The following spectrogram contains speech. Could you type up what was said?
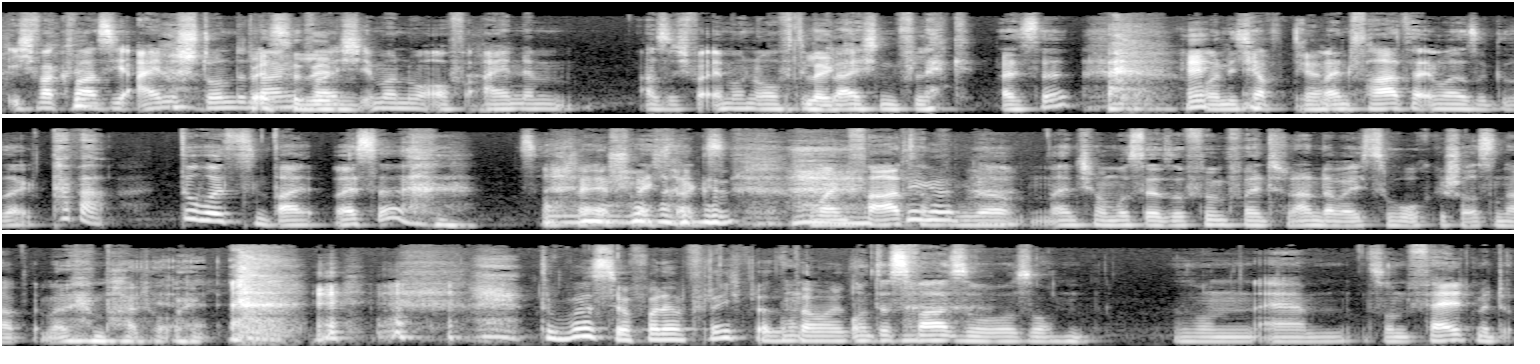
ich war quasi eine Stunde lang, war ich immer nur auf einem, also ich war immer nur auf dem Fleck. gleichen Fleck, weißt du? Und ich habe ja. meinen Vater immer so gesagt, Papa, du holst den Ball, weißt du? So Frechdachs. Und mein Vater, Digga. Bruder, manchmal muss er so fünfmal hintereinander, weil ich zu hoch geschossen habe, immer den Ball holen. du warst ja voll der Frechplatz damals. Und es war so, so ein, so ein, ähm, so ein Feld mit,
